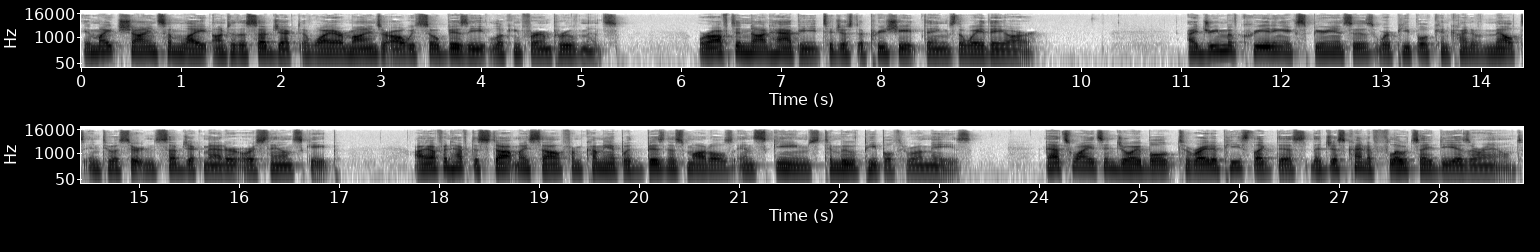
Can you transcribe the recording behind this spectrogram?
It might shine some light onto the subject of why our minds are always so busy looking for improvements. We're often not happy to just appreciate things the way they are. I dream of creating experiences where people can kind of melt into a certain subject matter or soundscape. I often have to stop myself from coming up with business models and schemes to move people through a maze. That's why it's enjoyable to write a piece like this that just kind of floats ideas around.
